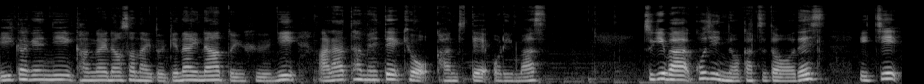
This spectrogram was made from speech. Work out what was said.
いい加減に考え直さないといけないなというふうに改めて今日感じております。次は個人の活動です。1、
